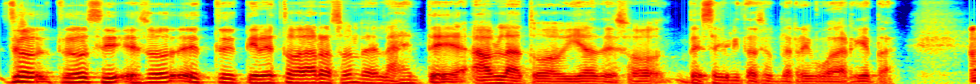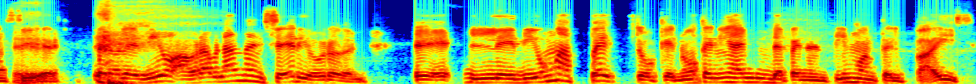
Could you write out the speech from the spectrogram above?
Eso, sí, eso este, tienes toda la razón. La gente habla todavía de eso, de esa invitación de Rey Guarrieta. Así eh, es. Pero le dio, ahora hablando en serio, brother, eh, le dio un aspecto que no tenía el independentismo ante el país,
